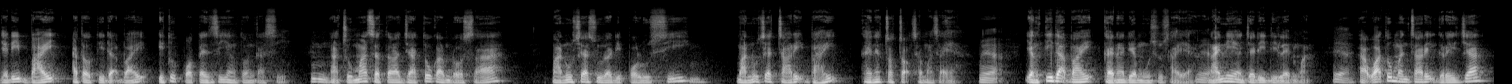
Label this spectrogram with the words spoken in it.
Jadi baik atau tidak baik itu potensi yang Tuhan kasih. Nah cuma setelah jatuhkan dosa, manusia sudah dipolusi, manusia cari baik karena cocok sama saya. Ya. Yang tidak baik karena dia musuh saya. Nah ini yang jadi dilema. Ya. Nah, waktu mencari gereja,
